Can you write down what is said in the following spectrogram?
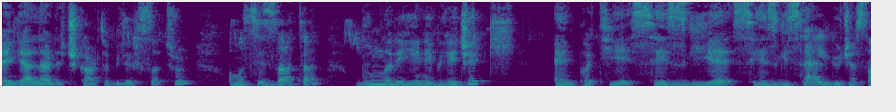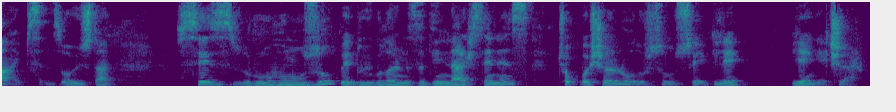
Engeller de çıkartabilir Satürn ama siz zaten bunları yenebilecek empatiye, sezgiye, sezgisel güce sahipsiniz. O yüzden siz ruhunuzu ve duygularınızı dinlerseniz çok başarılı olursunuz sevgili yengeçler.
